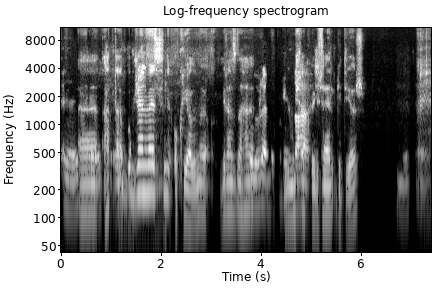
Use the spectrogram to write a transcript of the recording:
Evet, E, evet, hatta evet. Burcu Enversin'i okuyalım. Biraz daha Olur evet. yumuşak Daha ve güzel gidiyor. Evet, evet.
